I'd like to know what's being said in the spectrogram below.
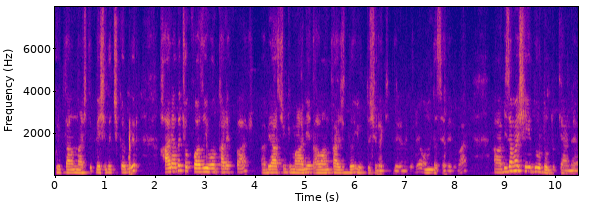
kulüple anlaştık. 5'i de çıkabilir. Hala da çok fazla yoğun talep var. Biraz çünkü maliyet avantajlı yurt dışı rakiplerine göre. Onun da sebebi var. Biz ama şeyi durdurduk yani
